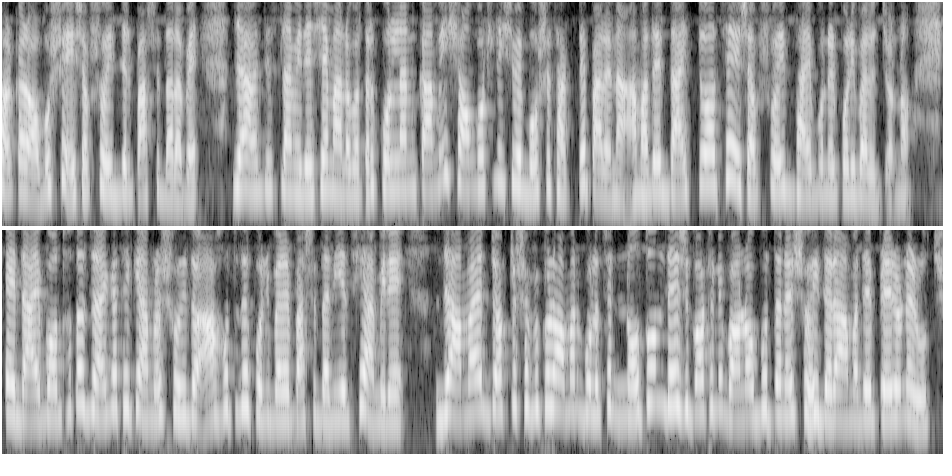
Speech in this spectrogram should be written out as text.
সরকার অবশ্যই এসব শহীদদের পাশে দাঁড়াবে। জামায়াত ইসলামী দেশে মানবতার কল্যাণকামী সংগঠন হিসেবে বসে থাকতে পারে না। আমাদের দায়িত্ব আছে এসব শহীদ ভাই বোনের পরিবারের জন্য। এই দায়বদ্ধতার জায়গা থেকে আমরা শহীদ আহতদের পরিবারের পাশে দাঁড়িয়েছি। আমিরে জামায়াত ডক্টর শফিকুর রহমান বলেছেন, নতুন দেশ গঠনে গণ অভ্যুত্থানের শহীদেরা আমাদের প্রেরণের উৎস।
